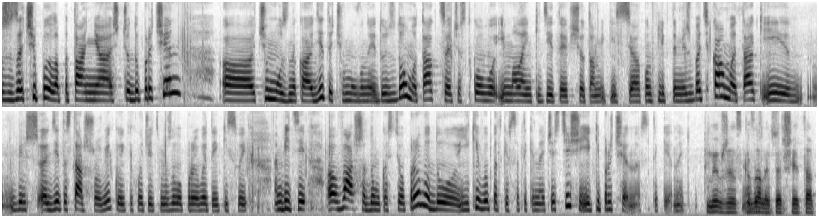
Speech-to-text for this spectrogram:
зачепила питання щодо причин Чому зникають діти, чому вони йдуть з дому? Так, це частково і маленькі діти, якщо там якісь е, конфлікти між батьками, так і більш е, діти старшого віку, які хочуть можливо проявити якісь свої амбіції. Е, Ваша думка з цього приводу? Які випадки все таки найчастіші, які причини все таки най... Ми вже сказали, перший етап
